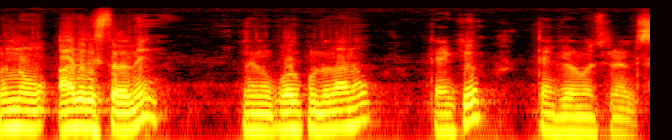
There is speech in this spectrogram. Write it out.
నన్ను ఆదరిస్తారని నేను కోరుకుంటున్నాను. Thank you thank you very much friends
